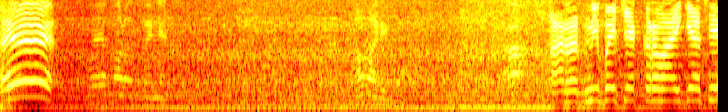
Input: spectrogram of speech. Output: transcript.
એ આ રજનીભાઈ ચેક કરવા આવી ગયા છે.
